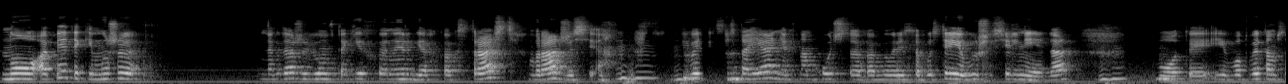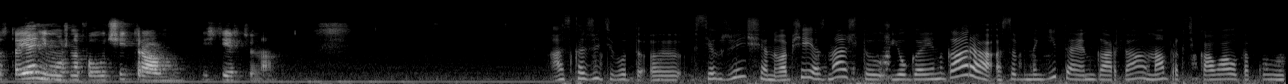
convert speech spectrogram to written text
Но, опять-таки, мы же иногда живем в таких энергиях, как страсть, в раджасе, и в этих состояниях нам хочется, как говорится, быстрее, выше, сильнее, да, вот, и, и вот в этом состоянии можно получить травму, естественно. А скажите, вот э, всех женщин, вообще я знаю, что йога Энгара, особенно Гита Энгар, да, она практиковала такую,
